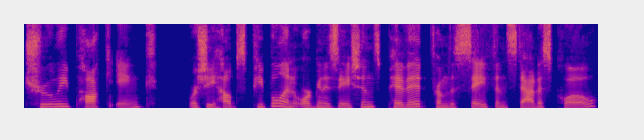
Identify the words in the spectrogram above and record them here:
Truly POC Inc., where she helps people and organizations pivot from the safe and status quo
